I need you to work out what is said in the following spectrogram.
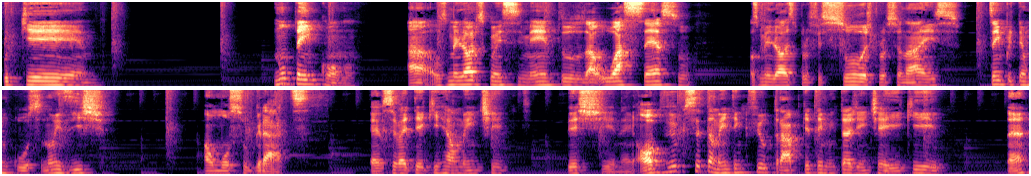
Porque. Não tem como. Ah, os melhores conhecimentos, o acesso aos melhores professores, profissionais, sempre tem um custo, não existe almoço grátis. É, você vai ter que realmente investir, né? Óbvio que você também tem que filtrar, porque tem muita gente aí que, né?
